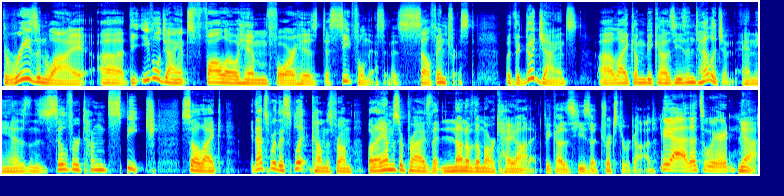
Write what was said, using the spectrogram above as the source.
the reason why uh, the evil giants follow him for his deceitfulness and his self interest, but the good giants uh, like him because he's intelligent and he has silver tongued speech. So, like, that's where the split comes from. But I am surprised that none of them are chaotic because he's a trickster god. Yeah, that's weird. Yeah.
